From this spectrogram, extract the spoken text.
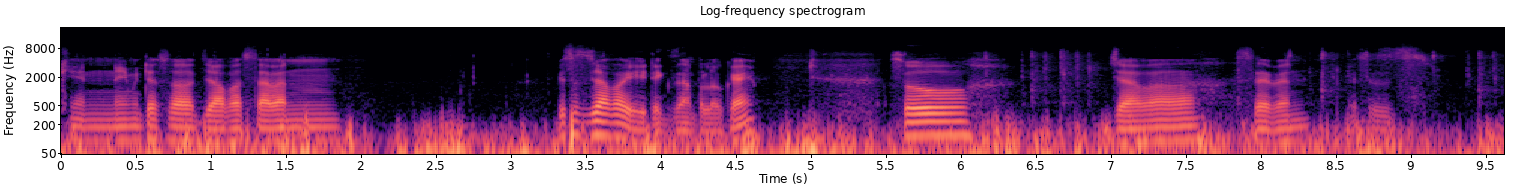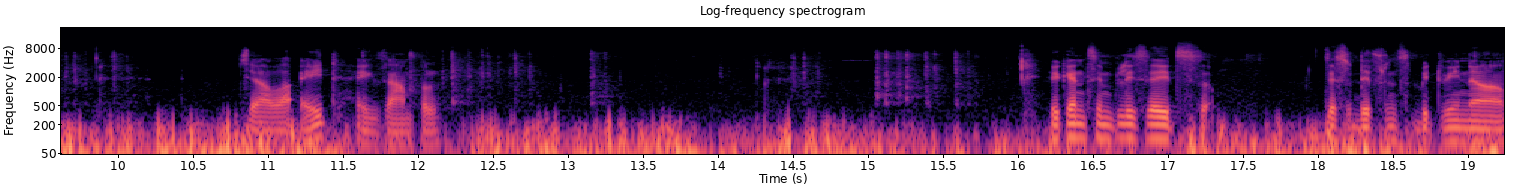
can name it as a Java 7. This is Java 8 example. Okay, so Java 7. This is Java 8 example. You can simply say it's just a difference between uh,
